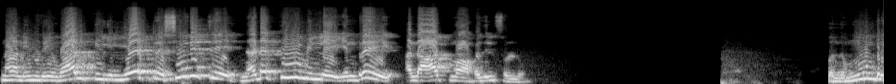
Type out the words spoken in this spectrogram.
நான் என்னுடைய வாழ்க்கையில் ஏற்று சிந்தித்து நடக்கவும் இல்லை என்று அந்த ஆத்மா பதில் சொல்லும். அந்த மூன்று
